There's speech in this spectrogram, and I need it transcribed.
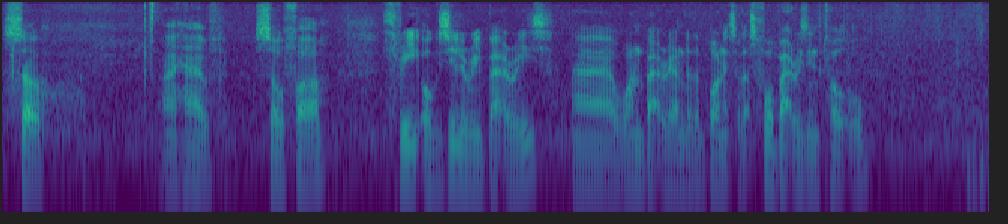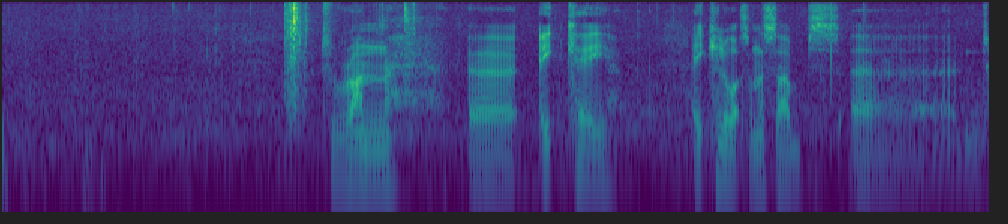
So I have so far three auxiliary batteries, uh, one battery under the bonnet, so that's four batteries in total. To run uh, 8k, 8 kilowatts on the subs, uh, and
